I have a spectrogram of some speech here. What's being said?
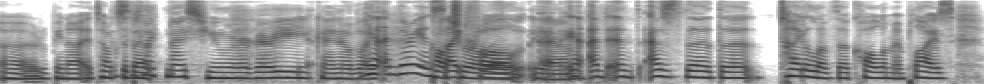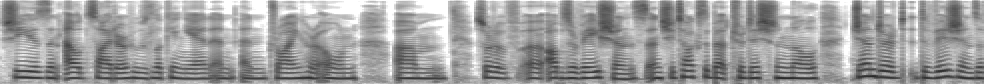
uh, Rubina. It talks it's about like nice humor, very kind of like yeah, and very insightful. Uh, yeah, and and as the the title of the column implies, she is an outsider who's looking in and, and drawing her own um, sort of uh, observations. And she talks about traditional gendered divisions of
